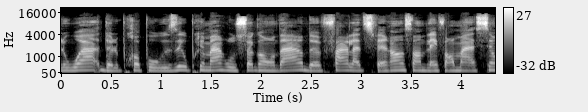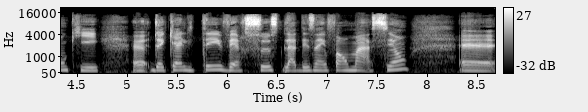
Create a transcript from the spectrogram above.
loi de le proposer au primaire ou au secondaire, de faire la différence entre l'information qui est euh, de qualité versus de la désinformation. Euh,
